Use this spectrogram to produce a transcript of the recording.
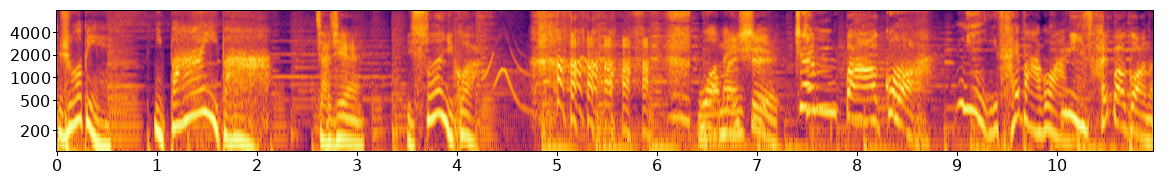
若饼，你扒一扒。佳倩，你算一卦。哈哈哈哈哈我们是真八卦，你才八卦，你才八卦呢。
